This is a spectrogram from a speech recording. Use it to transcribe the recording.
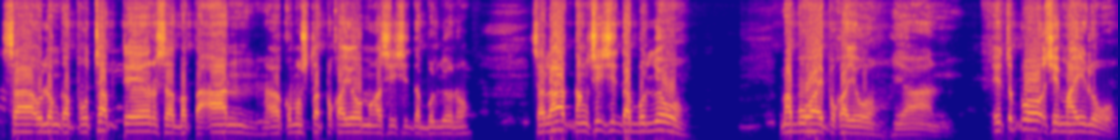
sa Olongapo chapter, sa Bataan. Ah, kumusta po kayo mga CCW, no? Sa lahat ng CCW, mabuhay po kayo. Yan. Ito po si Milo.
